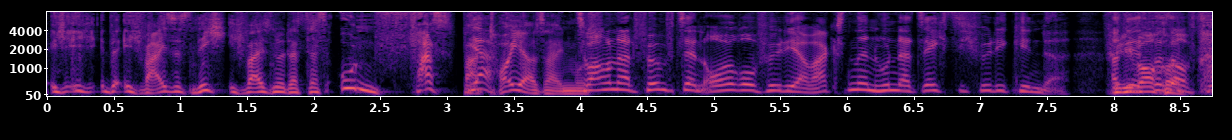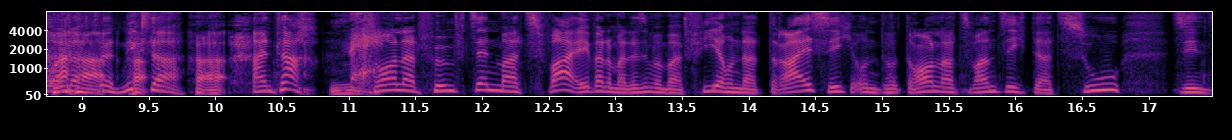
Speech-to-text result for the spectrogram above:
Ich, ich, ich weiß es nicht. Ich weiß nur, dass das unfassbar Ja. teuer sein muss. 215 Euro für die Erwachsenen, 160 für die Kinder. Für die jetzt Woche. Pass auf, 200, nix da. Ein Tag. Nee. 215 mal zwei, warte mal, da sind wir bei 430 und 320 dazu sind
